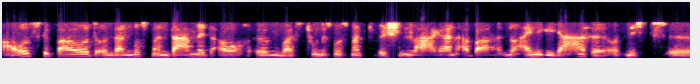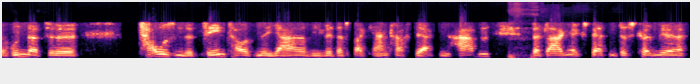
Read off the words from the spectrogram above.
ausgebaut und dann muss man damit auch irgendwas tun. Das muss man zwischenlagern, aber nur einige Jahre und nicht äh, hunderte, tausende, zehntausende Jahre, wie wir das bei Kernkraftwerken haben. Mhm. Da sagen Experten, das können wir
